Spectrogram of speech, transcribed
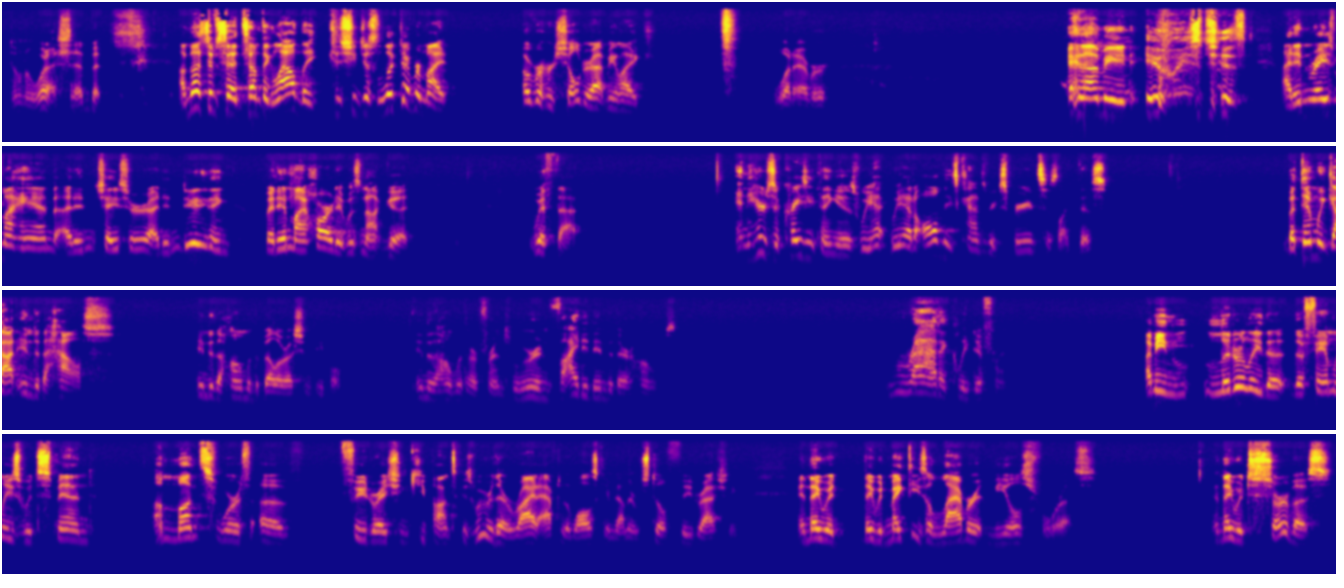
don't know what I said, but I must have said something loudly because she just looked over my over her shoulder at me like, whatever. And I mean, it was just, I didn't raise my hand, I didn't chase her, I didn't do anything, but in my heart, it was not good with that. And here's the crazy thing is we had, we had all these kinds of experiences like this. But then we got into the house, into the home of the Belarusian people, into the home with our friends. We were invited into their homes. Radically different. I mean, literally, the, the families would spend a month's worth of food ration coupons because we were there right after the walls came down. There was still food rationing, and they would they would make these elaborate meals for us, and they would serve us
